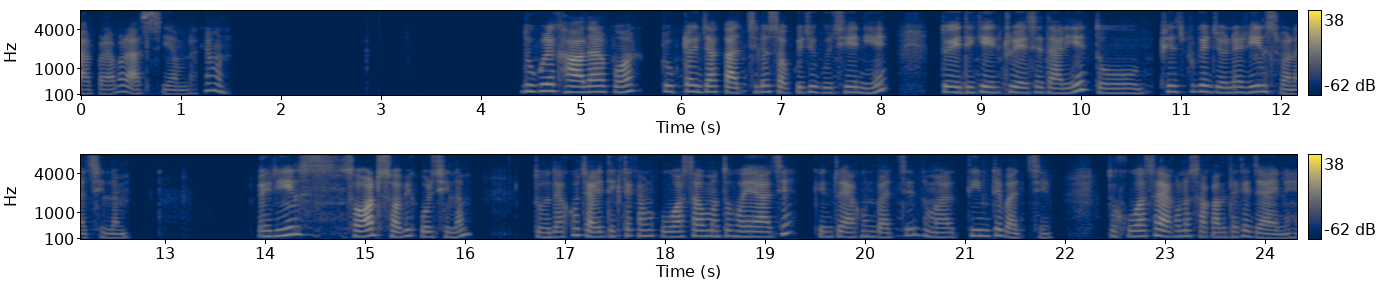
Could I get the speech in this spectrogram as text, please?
তারপর আবার আসছি আমরা, কেমন? দুপুরে খাওয়া দাওয়ার পর টুকটাক যা কাজ ছিল সব কিছু গুছিয়ে নিয়ে, তো এদিকে একটু এসে দাঁড়িয়ে তো ফেসবুকের জন্য রিলস বানাচ্ছিলাম। রিলস শর্ট সবই করছিলাম। তো দেখো চারিদিকটা কেমন কুয়াশার মতো হয়ে আছে, কিন্তু এখন বাজছে তোমার তিনটে বাজছে। তো কুয়াশা এখনও সকাল থেকে যায়নি।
